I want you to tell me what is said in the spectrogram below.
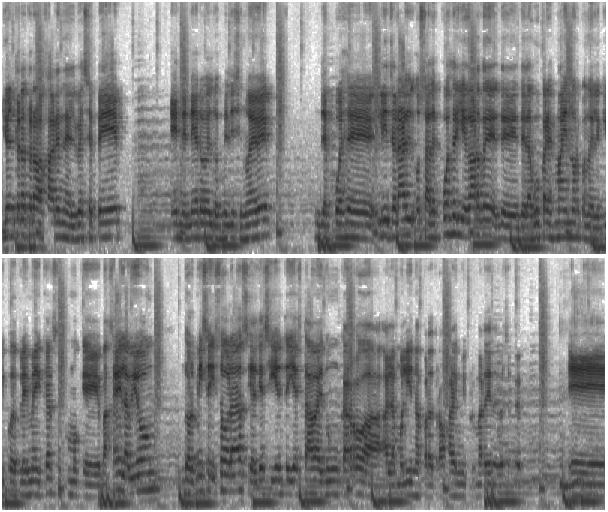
yo entré a trabajar en el BCP en enero del 2019, después de, literal, o sea, después de llegar de, la Bucarest Minor con el equipo de Playmakers, es como que bajé del avión, dormí seis horas y al día siguiente ya estaba en un carro a, la Molina para trabajar en mi primer día en el BCP. Eh,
